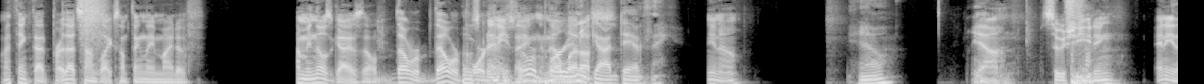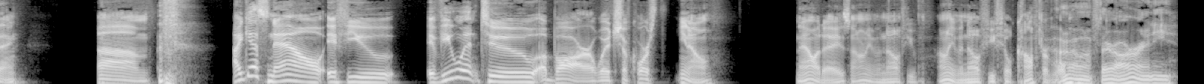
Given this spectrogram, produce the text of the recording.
I think that that sounds like something they might have. I mean, those guys they'll they'll they'll report guys, anything they'll and they'll report let any us. goddamn thing. You know, You know, yeah, sushi eating anything. Um, I guess now if you if you went to a bar, which of course you know nowadays I don't even know if you I don't even know if you feel comfortable. I don't know if there are any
